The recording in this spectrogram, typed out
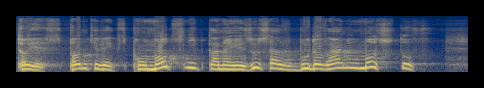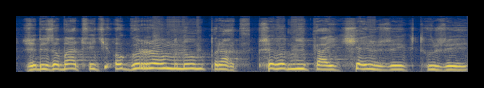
To jest pontyfex, pomocnik Pana Jezusa w budowaniu mostów żeby zobaczyć ogromną pracę przewodnika i księży, którzy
